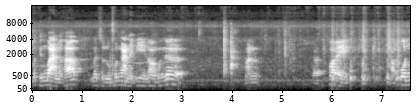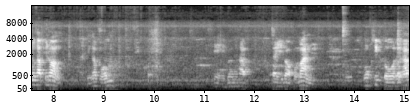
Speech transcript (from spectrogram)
มาถึงบ้านแล้วครับมาสรุปผลงานให้พี่น้องเบิ่งเด้อมันก็พอได้ทำคนอยู่ครับพี่น้องนี่ครับผมนี่เบิ่งครับได้ดอกประมาณหกสิบตัวเลยครับ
